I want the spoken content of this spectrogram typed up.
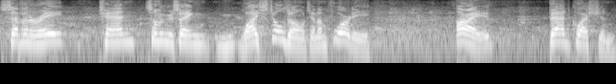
Seven or eight, ten. Some of you are saying, well, still don't, and I'm 40. All right, bad question.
